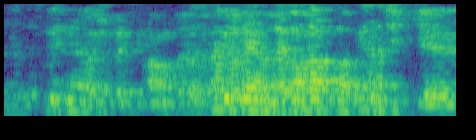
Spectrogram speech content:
В зв'язку з змінами Ми в принципі, саме Такою України, значить, е,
